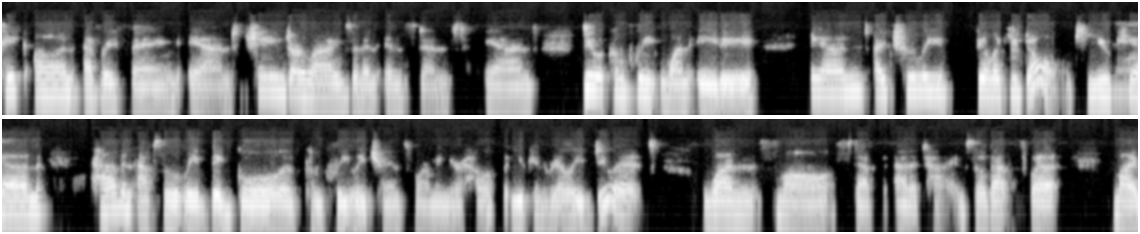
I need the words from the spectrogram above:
take on everything and change our lives in an instant and do a complete 180. And I truly feel like you don't. You yeah. can have an absolutely big goal of completely transforming your health, but you can really do it one small step at a time. So that's what my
